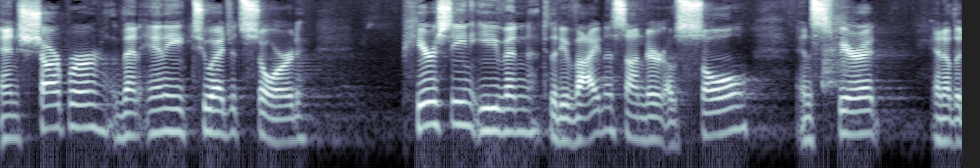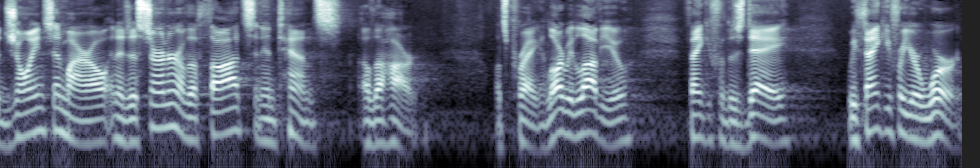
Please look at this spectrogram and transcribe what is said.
and sharper than any two edged sword, piercing even to the dividing asunder of soul and spirit and of the joints and marrow, and a discerner of the thoughts and intents of the heart. Let's pray. Lord, we love you. Thank you for this day. We thank you for your word.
